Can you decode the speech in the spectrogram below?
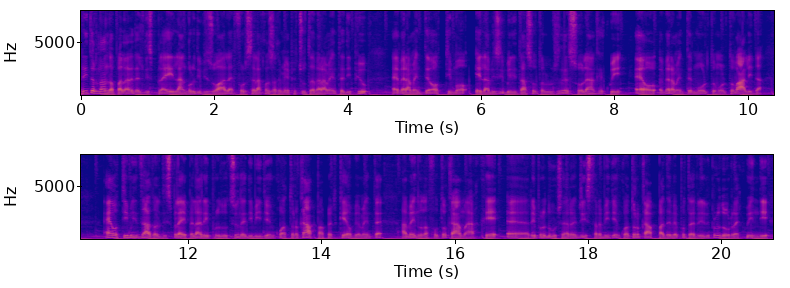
Ritornando a parlare del display, l'angolo di visuale è forse la cosa che mi è piaciuta veramente di più, è veramente ottimo e la visibilità sotto la luce del sole anche qui è, veramente molto molto valida. È ottimizzato il display per la riproduzione di video in 4K perché ovviamente avendo una fotocamera che eh, riproduce e registra video in 4K deve poterli riprodurre quindi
